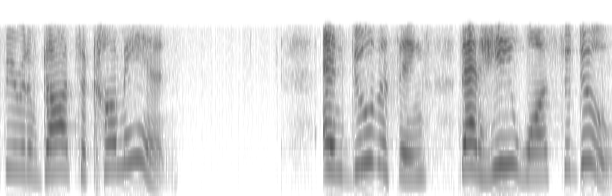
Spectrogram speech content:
Spirit of God to come in and do the things that He wants to do.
